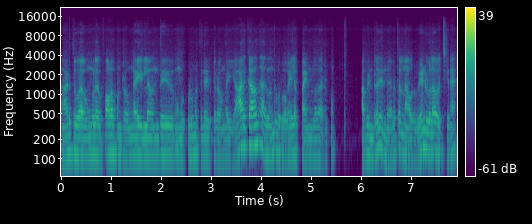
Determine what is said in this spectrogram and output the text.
அடுத்து வ- உங்களை ஃபாலோ பண்ணுறவங்க இல்லை வந்து உங்கள் குடும்பத்தில் இருக்கிறவங்க யாருக்காவது அது வந்து ஒரு வகையில் பயனுள்ளதாக இருக்கும். அப்படின்றது இந்த இடத்துல நான் ஒரு வேண்டுகோளாக வச்சுக்கிறேன்.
